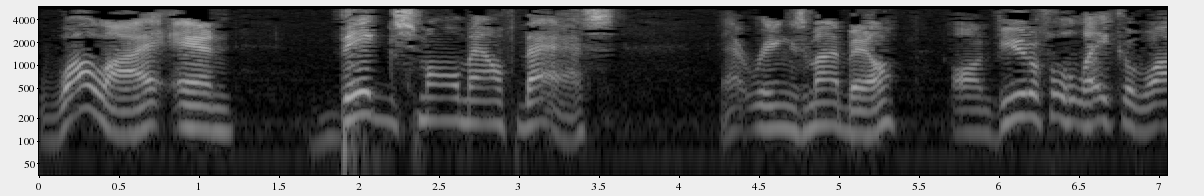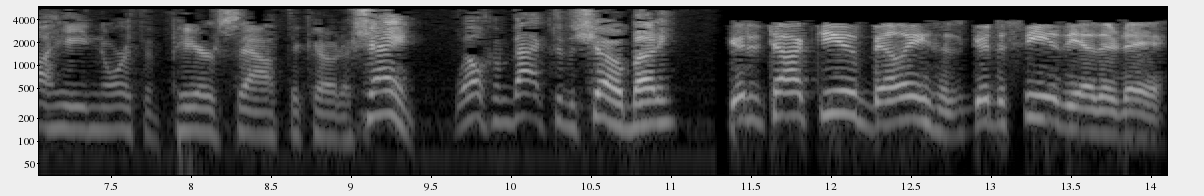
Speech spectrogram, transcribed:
walleye and big smallmouth bass. That rings my bell on beautiful Lake Oahe north of Pierre, South Dakota. Shane, welcome back to the show, buddy. Good to talk to you, Billy. It was good to see you the other day.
